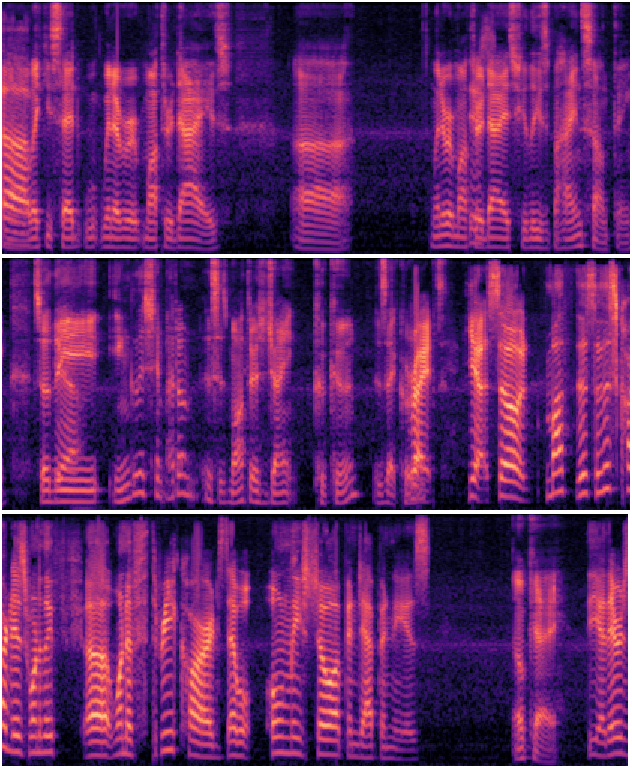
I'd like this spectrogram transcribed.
Uh, Uh, like you said, w- whenever Mothra dies, uh, whenever Mothra dies, she leaves behind something. So the English, I don't. This is Mothra's giant cocoon. Is that correct? Right. Yeah. So, Moth- this, so this card is one of the uh, one of three cards that will only show up in Japanese. Okay. Yeah, there is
